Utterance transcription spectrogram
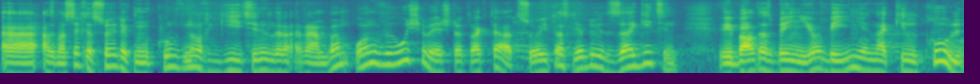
а, Азмасеха Сойдак Мкумнох Гитин Рамбам, он выучивает, что трактат Сойта следует за Гитин. Вибалтас Бейньо Бейне на Килкуль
